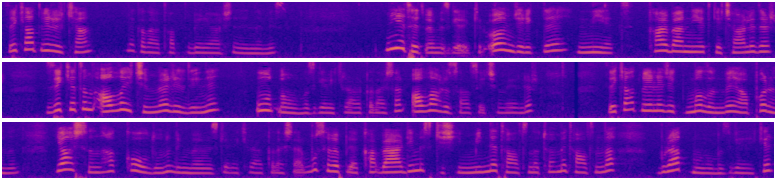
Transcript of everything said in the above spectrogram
Zekat verirken ne kadar tatlı bir yaşlı ninemiz. Niyet etmemiz gerekir. Öncelikle niyet. Kalben niyet geçerlidir. Zekatın Allah için verildiğini unutmamamız gerekir arkadaşlar. Allah rızası için verilir. Zekat verilecek malın veya paranın yaşlının hakkı olduğunu bilmemiz gerekir arkadaşlar. Bu sebeple verdiğimiz kişiyi minnet altında, töhmet altında bırakmamamız gerekir.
